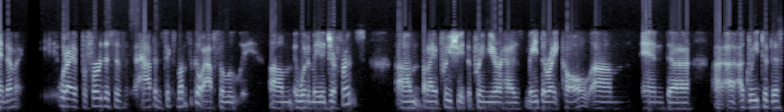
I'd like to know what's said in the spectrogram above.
pandemic. Would I have preferred this have happened six months ago? Absolutely. Um, it would have made a difference. Um, but I appreciate the premier has made the right call um, and uh, agreed to this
